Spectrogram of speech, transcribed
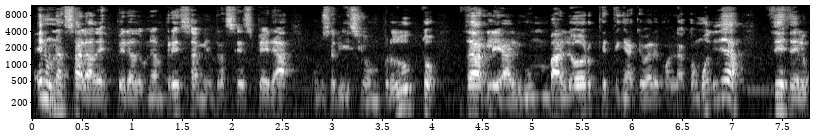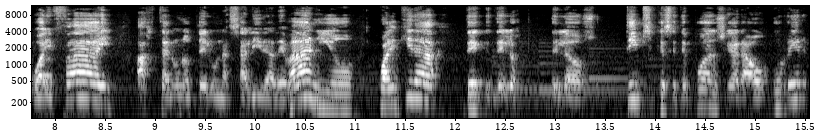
En una sala de espera de una empresa mientras se espera un servicio o un producto, darle algún valor que tenga que ver con la comodidad, desde el wifi hasta en un hotel una salida de baño, cualquiera de, los, de los tips que se te puedan llegar a ocurrir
